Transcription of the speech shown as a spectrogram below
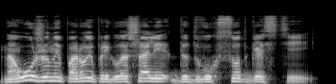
На ужины порой приглашали до 200 гостей.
